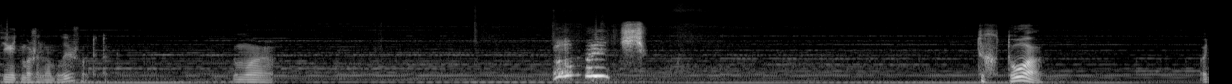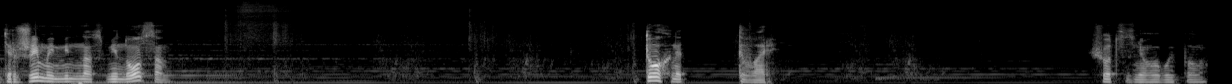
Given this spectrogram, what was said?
Фігеть можна наближувати так. Думаю. Ой, що? Ти хто? Одержимий мінос міносом? Дохне, тварь. Що це з нього випало?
